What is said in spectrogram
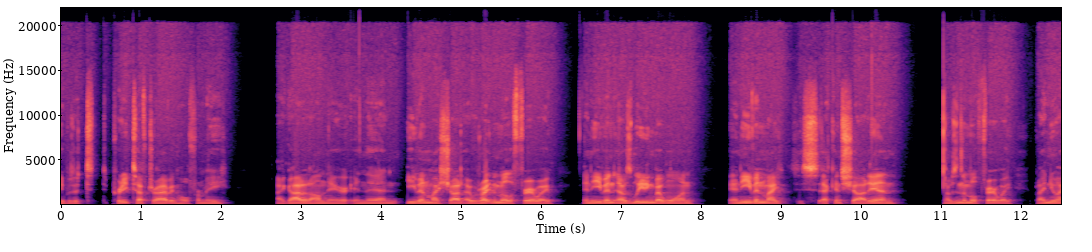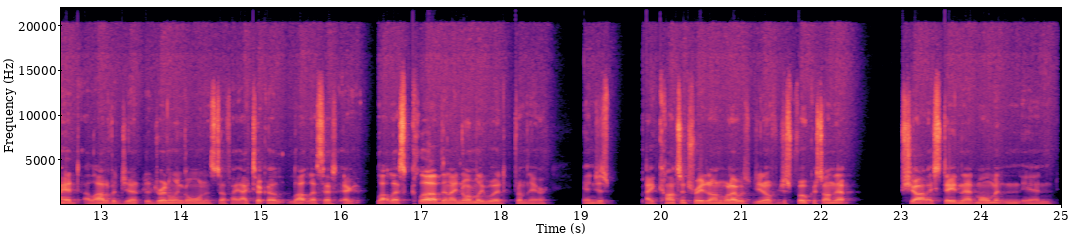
it was a t- pretty tough driving hole for me. I got it on there, and then even my shot, I was right in the middle of the fairway, and even I was leading by one, and even my second shot in, I was in the middle of the fairway, but I knew I had a lot of adre- adrenaline going and stuff. I, I took a lot less a lot less club than I normally would from there, and just I concentrated on what I was, you know, just focused on that shot. I stayed in that moment and and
